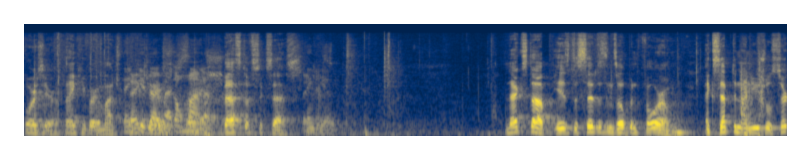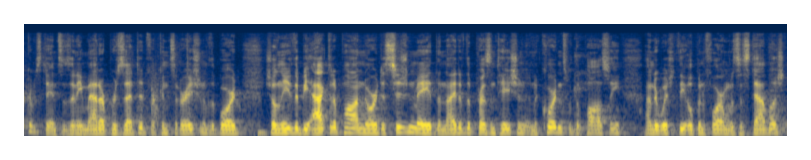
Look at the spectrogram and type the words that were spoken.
Four zero. Thank you very much. Thank you very much. So much. Best of success. Thank you. Next up is the Citizens Open Forum. Except in unusual circumstances, any matter presented for consideration of the board shall neither be acted upon nor a decision made the night of the presentation in accordance with the policy under which the open forum was established.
